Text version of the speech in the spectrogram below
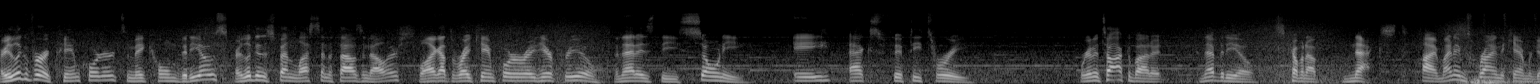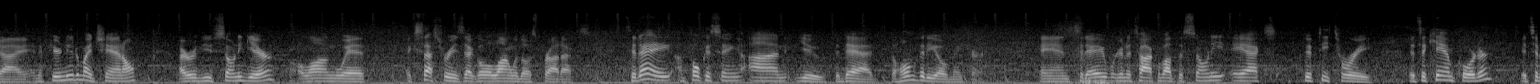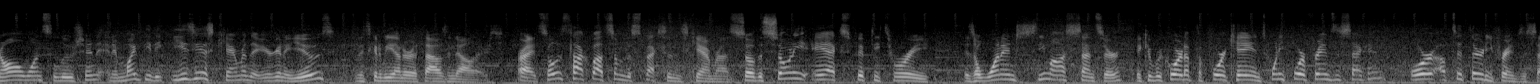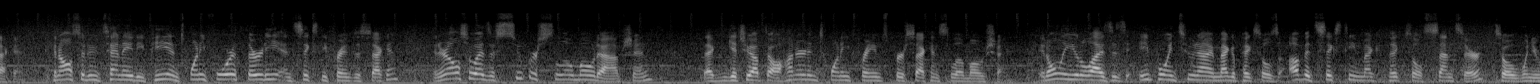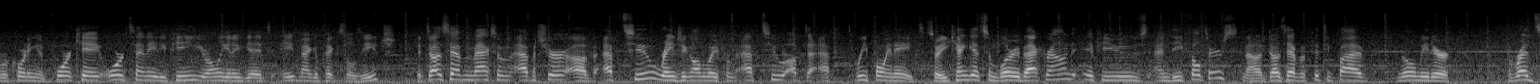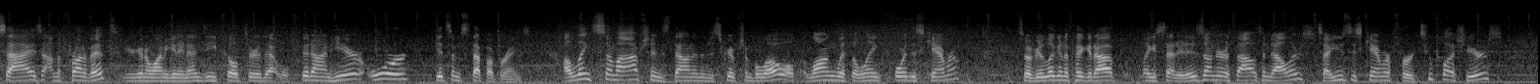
Are you looking for a camcorder to make home videos? Are you looking to spend less than $1,000? Well, I got the right camcorder right here for you, and that is the Sony AX53. We're gonna talk about it, and that video is coming up next. Hi, my name is Brian the Camera Guy, and if you're new to my channel, I review Sony gear along with accessories that go along with those products. Today, I'm focusing on you, the dad, the home video maker. And today we're gonna talk about the Sony AX53. It's a camcorder, it's an all-in-one solution, and it might be the easiest camera that you're gonna use, and it's gonna be under $1,000. All right, so let's talk about some of the specs of this camera. So the Sony AX53 is a one inch CMOS sensor. It can record up to 4K in 24 frames a second or up to 30 frames a second. It can also do 1080p in 24, 30, and 60 frames a second. And it also has a super slow mode option that can get you up to 120 frames per second slow motion. It only utilizes 8.29 megapixels of its 16 megapixel sensor. So when you're recording in 4K or 1080p, you're only gonna get eight megapixels each. It does have a maximum aperture of f2, ranging all the way from f2 up to f3.8. So you can get some blurry background if you use ND filters. Now it does have a 55 millimeter thread size on the front of it. You're gonna to want to get an ND filter that will fit on here or get some step-up rings. I'll link some options down in the description below, along with a link for this camera. So if you're looking to pick it up, like I said, it is under $1,000. So I used this camera for two plus years,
